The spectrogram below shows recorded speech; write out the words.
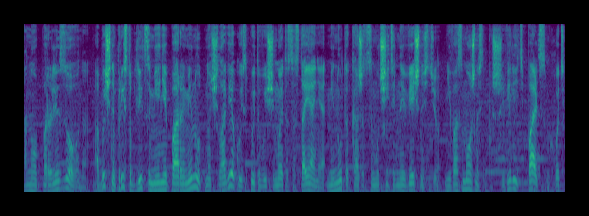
оно парализовано. Обычно приступ длится менее пары минут, но человеку, испытывающему это состояние, минута кажется мучительной вечностью. Невозможность пошевелить пальцем, хоть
